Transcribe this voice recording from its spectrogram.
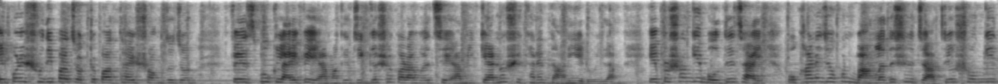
এরপরে সুদীপা চট্টোপাধ্যায়ের সংযোজন ফেসবুক লাইভে আমাকে জিজ্ঞাসা করা হয়েছে, আমি কেন সেখানে দাঁড়িয়ে রইলাম? এ প্রসঙ্গে বলতে চাই, ওখানে যখন বাংলাদেশের জাতীয় সংগীত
